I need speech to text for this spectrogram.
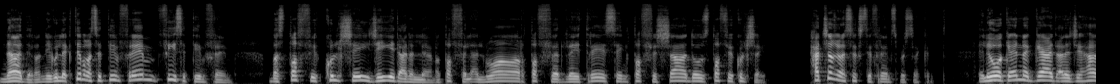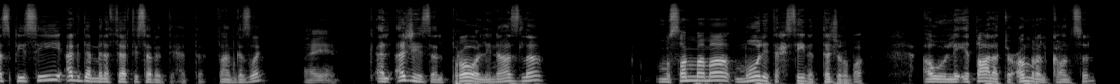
نادرا. يقول لك تبغى 60 frame في 60 frame. بس طفي كل شيء جيد عن اللعبة. طفي الأنوار طفي ال ray tracing طفي ال shadows طفي كل شيء. حتشغل 60 frames per second اللي هو كأنك قاعد على جهاز PC أقدم من ال 3070 حتى. فاهم قصدي؟ هي الأجهزة ال pro اللي نازلة مصممة مو لتحسين التجربة أو لإطالة عمر ال console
